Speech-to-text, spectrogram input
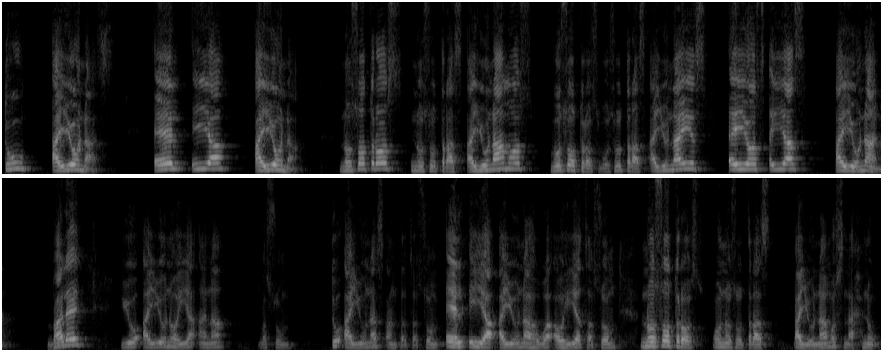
Tú ayunas. Él, ella ayuna. Nosotros, nosotras ayunamos. Vosotros, vosotras ayunáis. Ellos, ellas ayunan. ¿Vale? Yo ayuno, ella, ana, asum. Tú ayunas, anta tasum. Él, ella ayuna, huwa o ella. Nosotros o nosotras ayunamos, nahnu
